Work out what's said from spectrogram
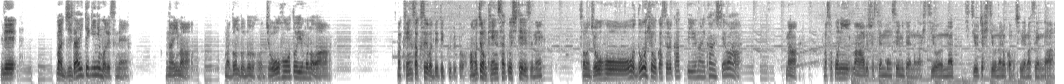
で、まあ時代的にもですね、まあ今、まあどんどんどんどんその情報というものは、まあ、検索すれば出てくると。まあ、もちろん検索してですね、その情報をどう評価するかっていうのに関しては、まあ、まあ、そこに、まあ、ある種専門性みたいなのが必要な、必要っちゃ必要なのかもしれませんが、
